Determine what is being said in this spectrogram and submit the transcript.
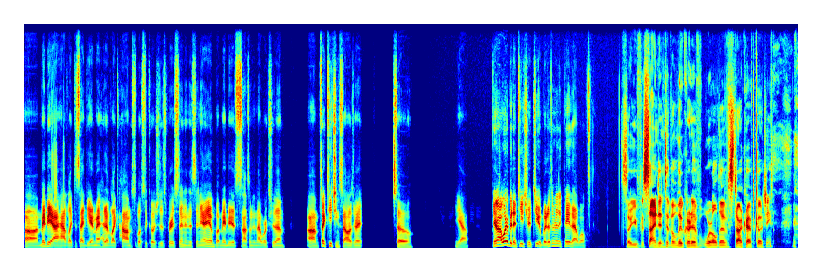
uh, maybe I have like this idea in my head of like how I'm supposed to coach this person in this scenario, but maybe it's not something that works for them. Um, it's like teaching styles, right? So, yeah, you know, I would have been a teacher too, but it doesn't really pay that well. So you've signed into the lucrative world of StarCraft coaching.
